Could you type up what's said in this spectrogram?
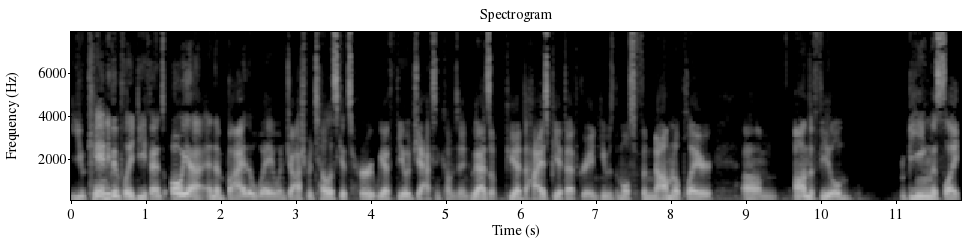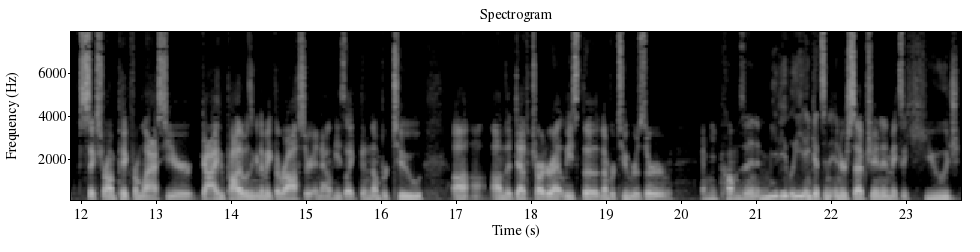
you can't even play defense. Oh yeah, and then by the way, when Josh Metellus gets hurt, we have Theo Jackson comes in, who has a he had the highest PFF grade, and he was the most phenomenal player um, on the field, being this like six round pick from last year, guy who probably wasn't going to make the roster, and now he's like the number two uh, on the depth charter, at least the number two reserve. And he comes in immediately and gets an interception and makes a huge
